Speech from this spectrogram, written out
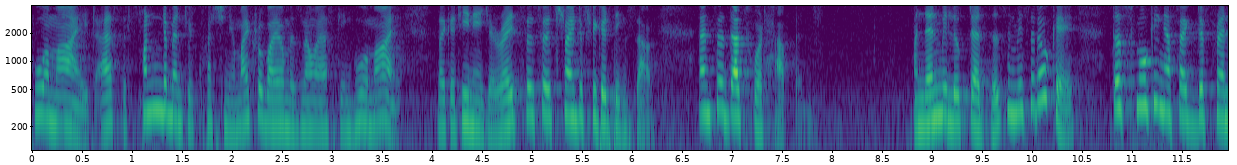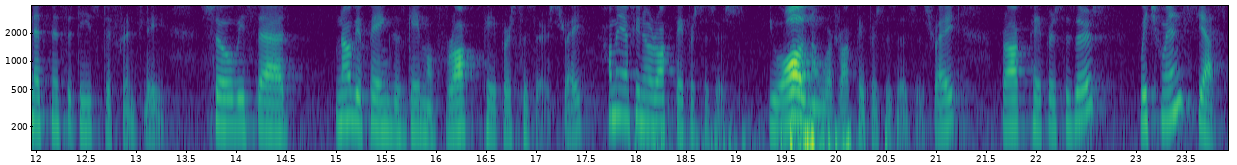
Who am I? It asks that fundamental question. Your microbiome is now asking, Who am I? Like a teenager, right? So, so it's trying to figure things out. And so that's what happens. And then we looked at this and we said, okay, does smoking affect different ethnicities differently? So we said, now we're playing this game of rock, paper, scissors, right? How many of you know rock, paper, scissors? You all know what rock, paper, scissors is, right? Rock, paper, scissors. Which wins? Yes.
